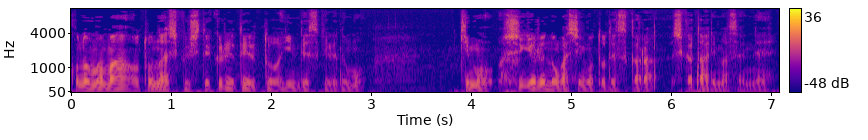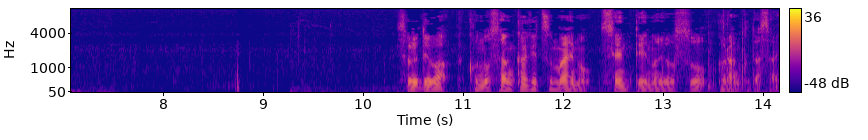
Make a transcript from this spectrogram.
このままおとなしくしてくれているといいんですけれども木も茂るのが仕事ですから仕方ありませんね。それではこの3ヶ月前の剪定の様子をご覧ください。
